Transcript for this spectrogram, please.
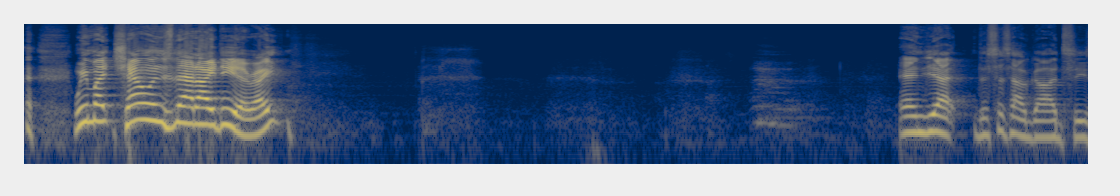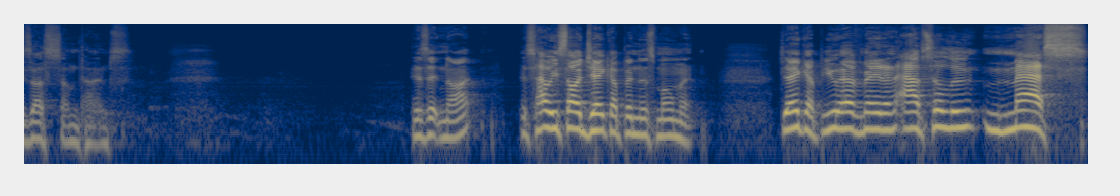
we might challenge that idea, right? And yet, this is how God sees us sometimes. Is it not? It's how he saw Jacob in this moment. Jacob, you have made an absolute mess.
